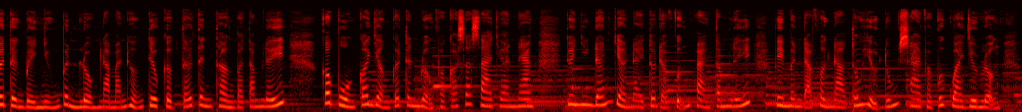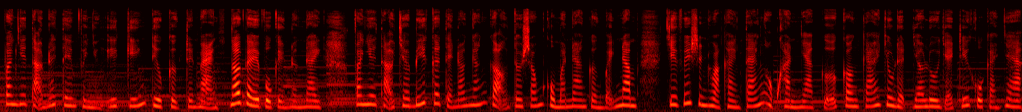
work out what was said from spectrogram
Tôi từng bị những bình luận làm ảnh hưởng tiêu cực tới tinh thần và tâm lý. Có buồn, có giận, có tranh luận và có xót xa cho anh An. Tuy nhiên đến giờ này tôi đã vững vàng tâm lý vì mình đã phần nào thấu hiểu đúng sai và bước qua dư luận. Văn Như Thảo nói thêm về những ý kiến tiêu cực trên mạng. Nói về vụ kiện lần này, Văn Như Thảo cho biết có thể nói ngắn gọn tôi sống cùng anh An gần 7 năm. Chi phí sinh hoạt hàng tháng, học hành, nhà cửa, con cái, du lịch, giao lưu giải trí của cả nhà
